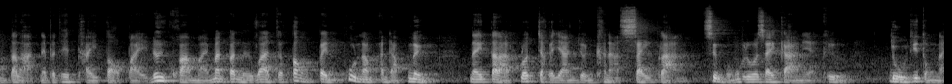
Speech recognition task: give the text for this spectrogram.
ำตลาดในประเทศไทยต่อไป ด้วยความหมายมั่นปั้นมือว่าจะต้องเป็นผู้นำอันดับหนึ่ง ในตลาดรถจักรยานยนต์ขนาดไซส์กลาง ซึ่งผมก็ไม่รู้ว่าไซส์กลางเนี่ยคือดูที่ตรงไหน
